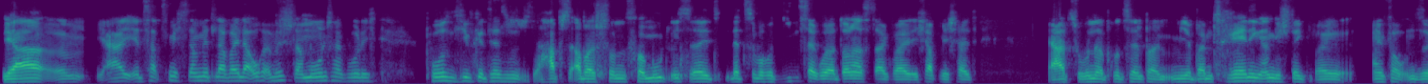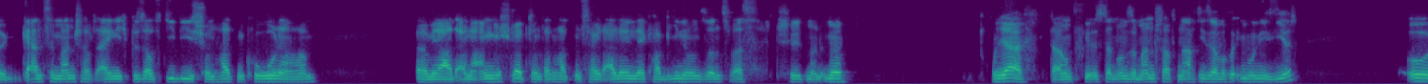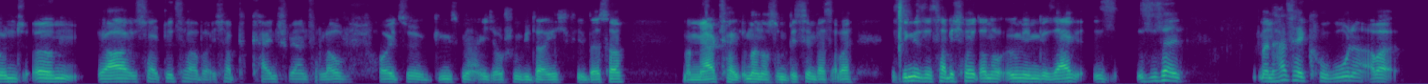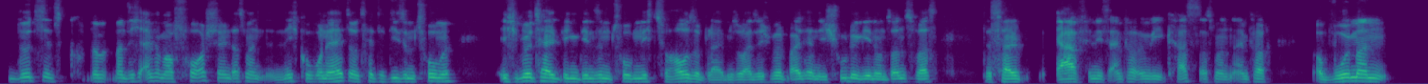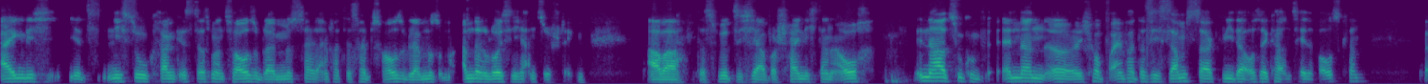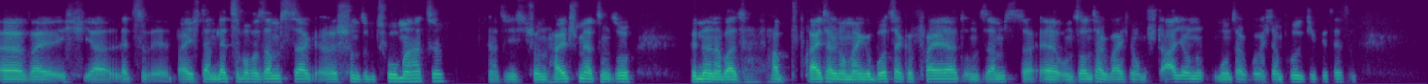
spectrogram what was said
Ja, ähm, ja, jetzt hat es mich dann mittlerweile auch erwischt. Am Montag wurde ich positiv getestet, habe es aber schon vermutlich seit letzte Woche Dienstag oder Donnerstag, weil ich habe mich halt ja zu 100 Prozent bei mir beim Training angesteckt, weil einfach unsere ganze Mannschaft eigentlich, bis auf die, die es schon hatten, Corona haben. Ähm, ja, hat einer angeschleppt und dann hatten es halt alle in der Kabine und sonst was. Chillt man immer. Und ja, dafür ist dann unsere Mannschaft nach dieser Woche immunisiert. Und ähm, ja, ist halt bitter, aber ich habe keinen schweren Verlauf. Heute ging es mir eigentlich auch schon wieder eigentlich viel besser. Man merkt halt immer noch so ein bisschen was, aber das Ding ist, das habe ich heute auch noch irgendwem gesagt, es, es ist halt, man hat halt Corona, aber würde jetzt, wenn man sich einfach mal vorstellen, dass man nicht Corona hätte und hätte die Symptome, ich würde halt wegen den Symptomen nicht zu Hause bleiben. So. Also ich würde weiter in die Schule gehen und sonst was. Deshalb, ja, finde ich es einfach irgendwie krass, dass man einfach, obwohl man eigentlich jetzt nicht so krank ist, dass man zu Hause bleiben müsste, halt einfach deshalb zu Hause bleiben muss, um andere Leute nicht anzustecken. Aber das wird sich ja wahrscheinlich dann auch in naher Zukunft ändern. Äh, ich hoffe einfach, dass ich Samstag wieder aus der Quarantäne raus kann, äh, weil ich ja letzte, weil ich dann letzte Woche Samstag äh, schon Symptome hatte. Hatte ich schon Halsschmerzen und so. Bin dann aber, habe Freitag noch meinen Geburtstag gefeiert und Samstag äh, und Sonntag war ich noch im Stadion. Montag wurde ich dann positiv getestet.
